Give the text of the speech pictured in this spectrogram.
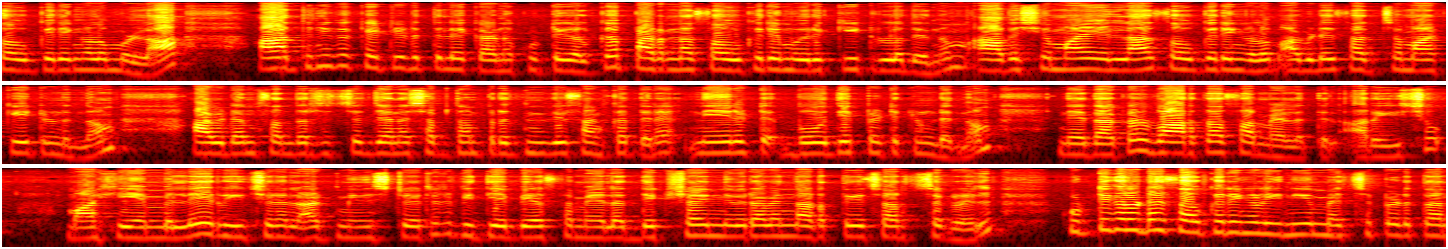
സൗകര്യങ്ങളുമുള്ള ആധുനിക കെട്ടിടത്തിലേക്കാണ് കുട്ടികൾക്ക് പഠന സൗകര്യം ഒരുക്കിയിട്ടുള്ളതെന്നും ആവശ്യമായ എല്ലാ സൗകര്യങ്ങളും അവിടെ സജ്ജമാക്കിയിട്ടുണ്ടെന്നും അവിടം സന്ദർശിച്ച ജനശബ്ദം പ്രതിനിധി സംഘത്തിന് നേരിട്ട് ബോധ്യപ്പെട്ടിട്ടുണ്ടെന്നും നേതാക്കൾ വാർത്താ സമ്മേളനത്തിൽ അറിയിച്ചു. Mahe M L A regional administrator വിദ്യാഭ്യാസ മേലധ്യക്ഷ എന്നിവരവൻ നടത്തിയ ചർച്ചകളിൽ കുട്ടികളുടെ സൗകര്യങ്ങൾ ഇനിയും മെച്ചപ്പെടുത്താൻ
